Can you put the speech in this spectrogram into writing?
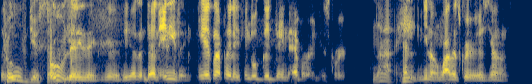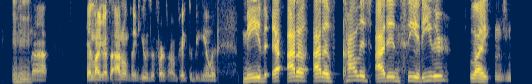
no, proved yourself. Proved yet. anything? Yeah, he hasn't done anything. He has not played a single good game ever in his career. Nah, he. And, you know, while his career is young, mm-hmm. he's not. And like I said, I don't think he was a first round pick to begin with. Me either. Out of out of college, I didn't see it either. Like mm-hmm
